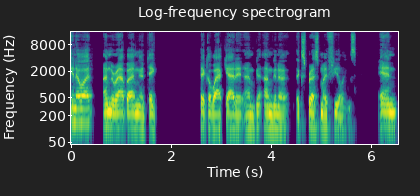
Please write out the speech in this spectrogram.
you know what? I'm the rabbi. I'm going to take take a whack at it. I'm I'm going to express my feelings. And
